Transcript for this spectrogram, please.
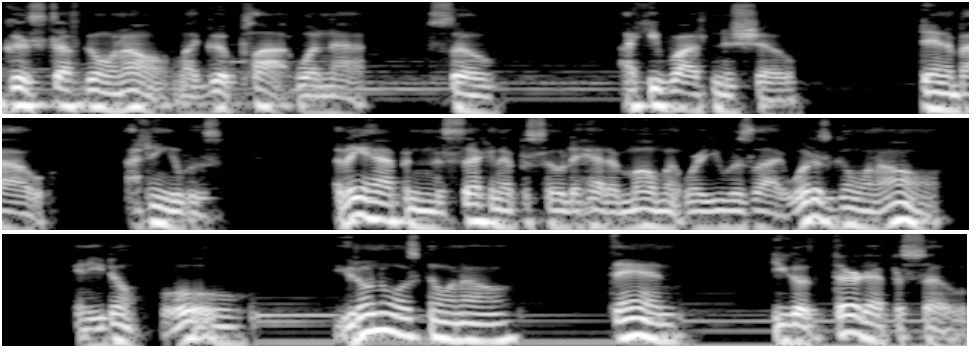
good stuff going on, like good plot, whatnot. So I keep watching the show. Then about, I think it was, I think it happened in the second episode. They had a moment where you was like, "What is going on?" And you don't, oh, you don't know what's going on. Then you go to the third episode.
